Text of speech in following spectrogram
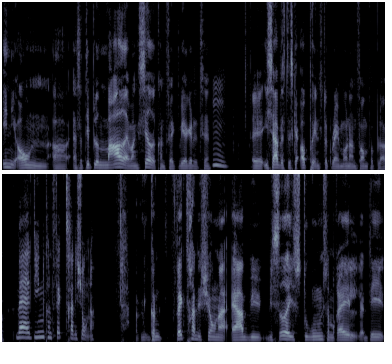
ind i ovnen, og altså det er blevet meget avanceret konfekt, virker det til. Mm. Øh, især hvis det skal op på Instagram under en form for blog. Hvad er dine konfekttraditioner? Mine konfekttraditioner er, at vi, vi sidder i stuen som regel. Det,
